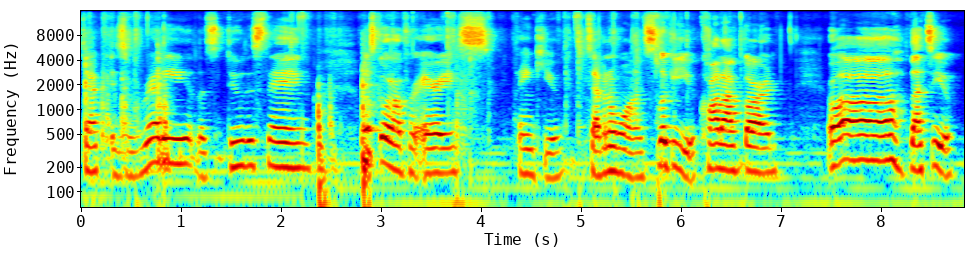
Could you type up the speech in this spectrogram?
Deck is ready. Let's do this thing. What's going on for Aries? Thank you. Seven of Wands. Look at you. Caught off guard. Oh, that's you.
